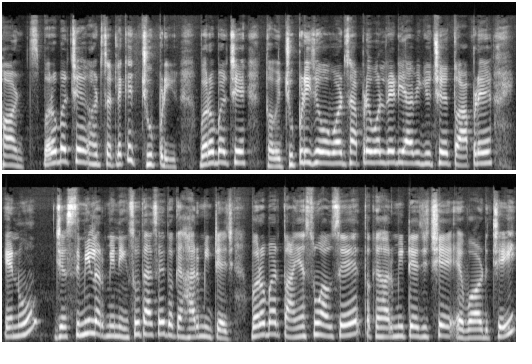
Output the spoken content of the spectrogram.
huts બરોબર છે? હટ્સ એટલે કે ઝૂંપડી. બરોબર છે? તો હવે ઝૂંપડી જેવો વર્ડ્સ આપણે ઓલરેડી આવી ગયું છે. તો આપણે એનું જે સિમિલર મિનિંગ શું થશે? તો કે હર્મિટેજ બરોબર? તો અહીંયા શું આવશે? તો કે હર્મિટેજ છે, એ વર્ડ છે એ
